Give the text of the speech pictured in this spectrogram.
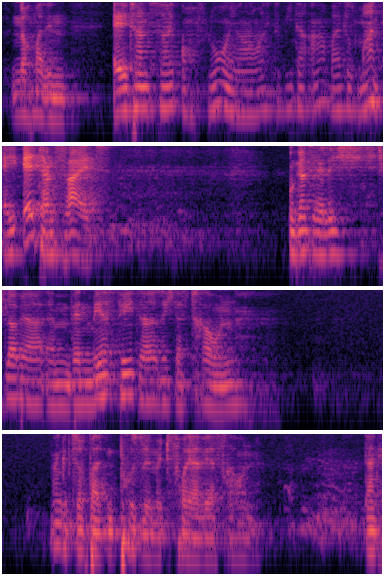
nochmal in Elternzeit. Oh, Florian, hast du wieder Arbeit? Mann, ey, Elternzeit! Und ganz ehrlich, ich glaube ja, ähm, wenn mehr Väter sich das trauen, dann gibt es auch bald ein Puzzle mit Feuerwehrfrauen. Danke.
